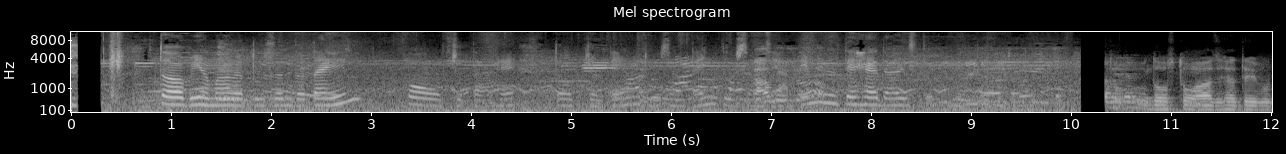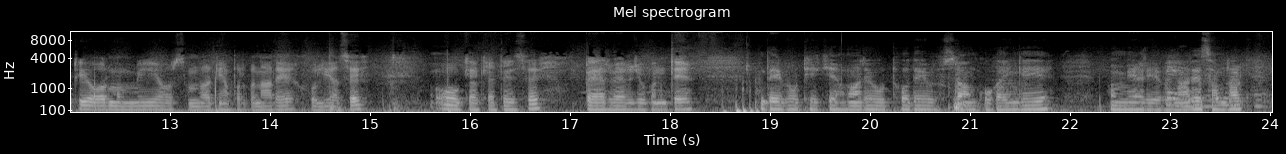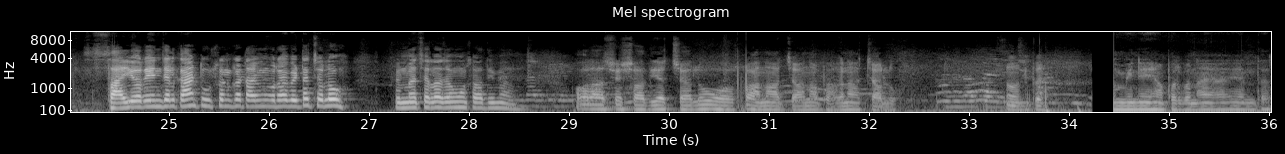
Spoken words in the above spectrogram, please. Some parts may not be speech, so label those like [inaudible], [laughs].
[laughs] [laughs] तो अभी हमारा ट्यूशन का टाइम। चुका है। तो चलते हैं ट्यूशन टाइम ट्यूशन से आके मिलते हैं गाइस तो मिलते तो दोस्तों, आज है देव उठी और मम्मी और सम्राट यहाँ पर बना रहे हैं खोलिया से। वो क्या कहते हैं इसे? पैर वैर जो बनते हैं। देव उठी के हमारे उठो देव, शाम को खाएँगे ये। मम्मी और ये बना रहे सम्राट। साई और एंजल कहाँ ट्यूशन का टाइम हो रहा है बेटा, चलो। फिर मैं चला जाऊँ शादी में। और आज से शादियाँ चालू और आना, जाना, भागना चालू। रोड पे मम्मी ने यहाँ पर बनाया है अंदर।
